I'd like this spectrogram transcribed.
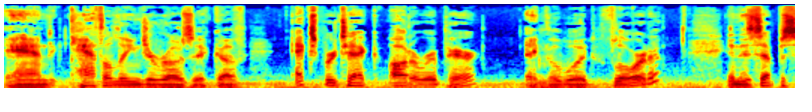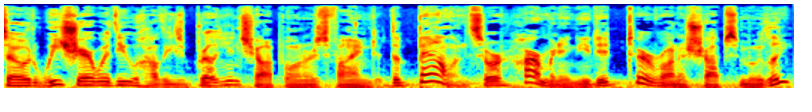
and Kathleen Jarosik of Xpertech Auto Repair, Englewood, Florida. In this episode, we share with you how these brilliant shop owners find the balance or harmony needed to run a shop smoothly.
